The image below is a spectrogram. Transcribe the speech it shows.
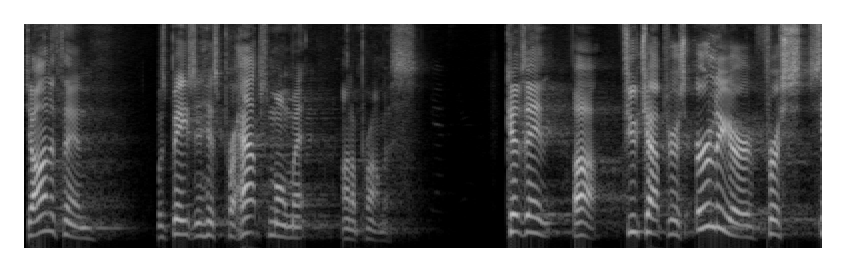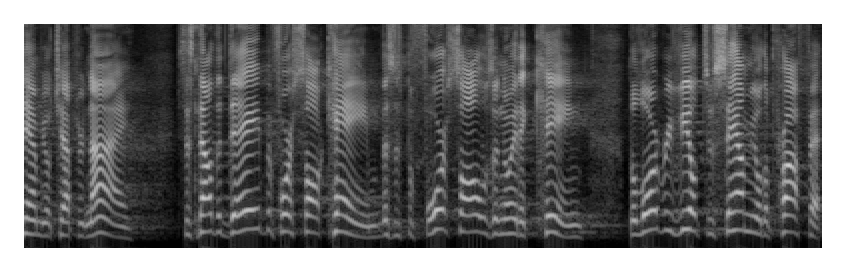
Jonathan was basing his perhaps moment on a promise. Because in uh, a few chapters earlier, 1 Samuel chapter 9, says, Now the day before Saul came, this is before Saul was anointed king, the Lord revealed to Samuel the prophet,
